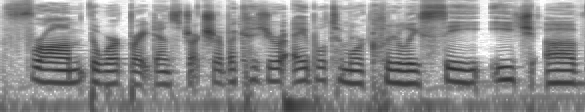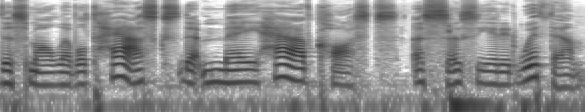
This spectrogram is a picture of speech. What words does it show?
from the work breakdown structure because you're able to more clearly see each of the small level tasks that may have costs associated with them.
